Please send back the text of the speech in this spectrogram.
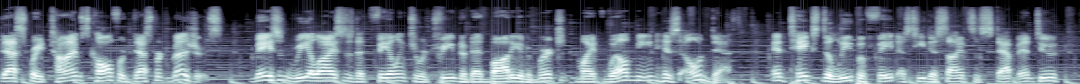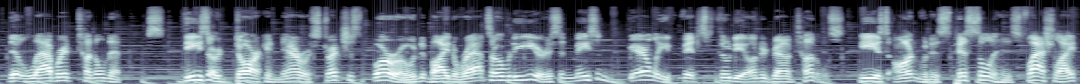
Desperate times call for desperate measures. Mason realizes that failing to retrieve the dead body of the merchant might well mean his own death, and takes the leap of fate as he decides to step into the elaborate tunnel networks. These are dark and narrow stretches burrowed by the rats over the years, and Mason barely fits through the underground tunnels. He is armed with his pistol and his flashlight,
